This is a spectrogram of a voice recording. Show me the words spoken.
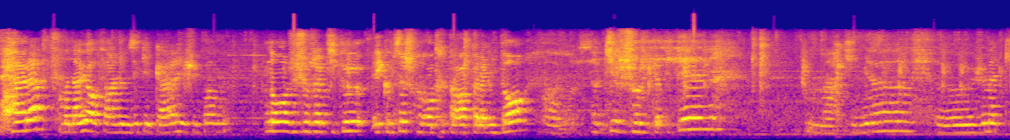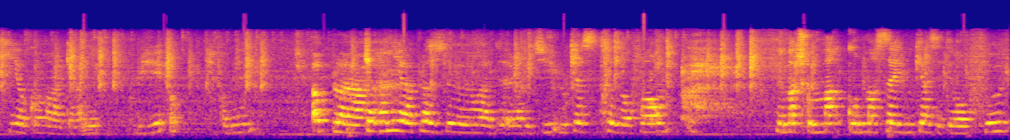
Tarapt. À mon avis, on va faire le musique et carré, je sais pas. Non, je vais changer un petit peu et comme ça je ferai rentrer Tarapt à la mi-temps. Ah, Ok, je vais changer de capitaine. Marquinhos. Euh, je vais mettre qui encore à Cavani Obligé. Oh, petit problème. Hop là. Cavani à la place de, voilà, de la Russie. Lucas très en forme. Le match contre, Mar- contre Marseille, Lucas était en feu.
